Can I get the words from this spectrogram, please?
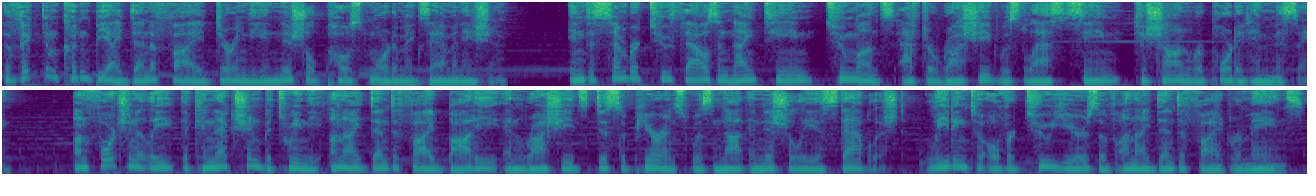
The victim couldn't be identified during the initial post-mortem examination. In December 2019, two months after Rashid was last seen, Kashan reported him missing. Unfortunately, the connection between the unidentified body and Rashid's disappearance was not initially established, leading to over two years of unidentified remains.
